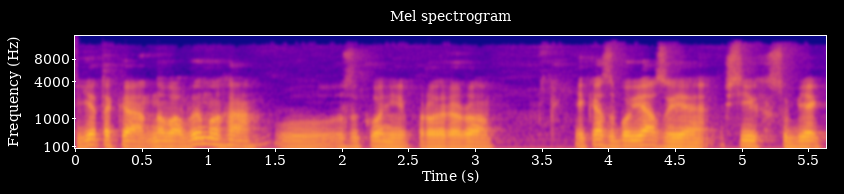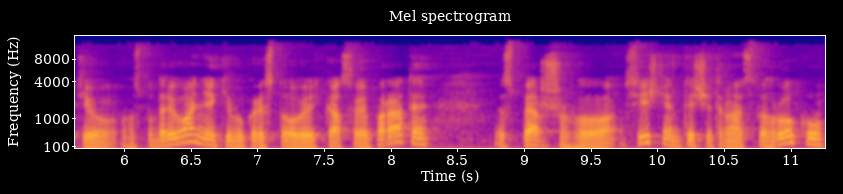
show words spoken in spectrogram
Є така нова вимога у законі про РРО, яка зобов'язує всіх суб'єктів господарювання, які використовують касові апарати, з 1 січня 2013 року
